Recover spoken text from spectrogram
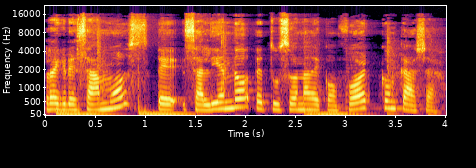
Regresamos de Saliendo de tu zona de confort con Kasha.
